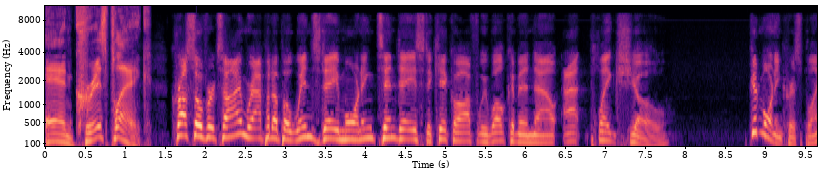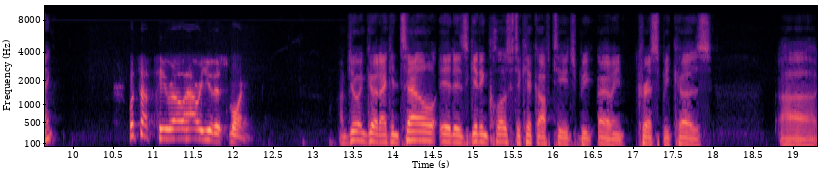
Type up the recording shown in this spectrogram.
and Chris Plank. Crossover time, wrapping up a Wednesday morning, 10 days to kick off. We welcome in now at Plank Show. Good morning, Chris Plank. What's up, T Row? How are you this morning? I'm doing good. I can tell it is getting close to kickoff, Teach. Be, I mean, Chris, because uh,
